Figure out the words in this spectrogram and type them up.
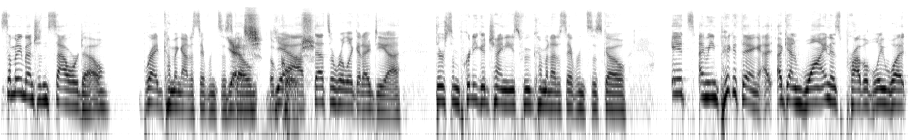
Somebody mentioned sourdough bread coming out of San Francisco. Yes, of yeah, course. that's a really good idea. There's some pretty good Chinese food coming out of San Francisco. It's, I mean, pick a thing. I- Again, wine is probably what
